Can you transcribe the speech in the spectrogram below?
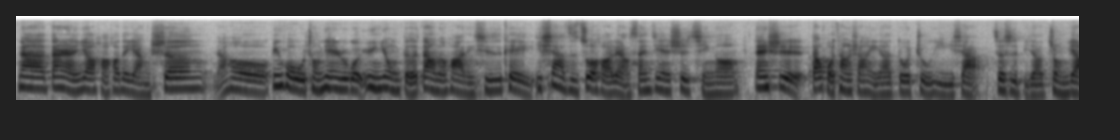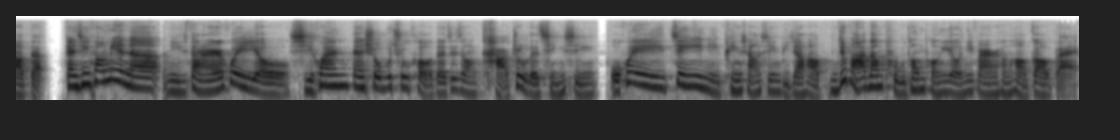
那当然要好好的养生，然后冰火五重天如果运用得当的话，你其实可以一下子做好两三件事情哦。但是刀火烫伤也要多注意一下，这是比较重要的。感情方面呢，你反而会有喜欢但说不出口的这种卡住的情形。我会建议你平常心比较好，你就把他当普通朋友，你反而很好告白。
